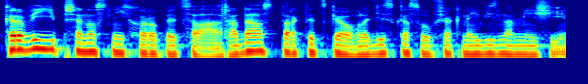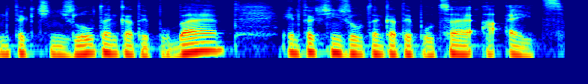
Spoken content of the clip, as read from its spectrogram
Krví přenosných chorob je celá řada, z praktického hlediska jsou však nejvýznamnější infekční žloutenka typu B, infekční žloutenka typu C a AIDS.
